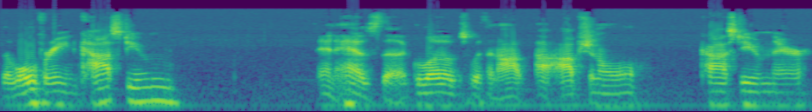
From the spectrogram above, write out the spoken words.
the Wolverine costume, and it has the gloves with an op uh, optional costume there.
